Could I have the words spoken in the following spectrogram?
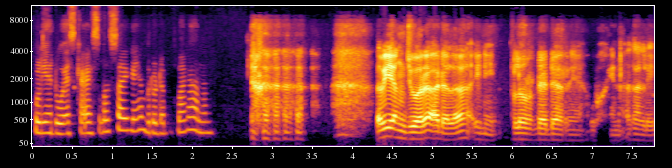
kuliah 2 SKS selesai kayaknya baru dapat makanan. Tapi yang juara adalah ini telur dadarnya. Wah, enak kali.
